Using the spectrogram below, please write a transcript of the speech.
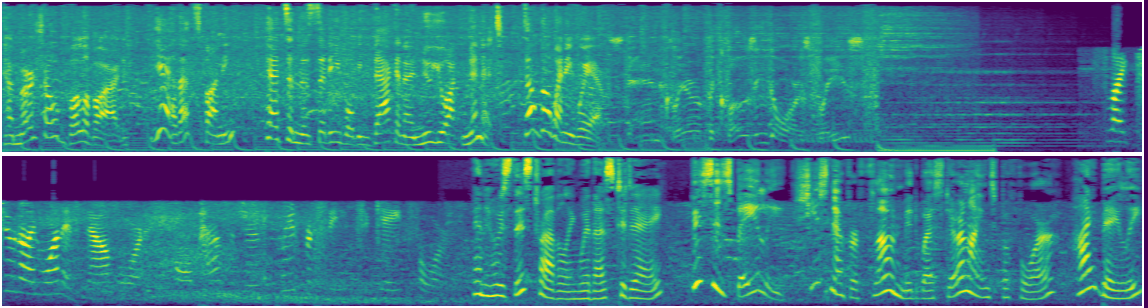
Commercial Boulevard. Yeah, that's funny. Pets in the City will be back in a New York minute. Don't go anywhere. Stand clear of the closing Flight 291 is now boarding. All passengers, please proceed to gate 4. And who's this traveling with us today? This is Bailey. She's never flown Midwest Airlines before. Hi, Bailey.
